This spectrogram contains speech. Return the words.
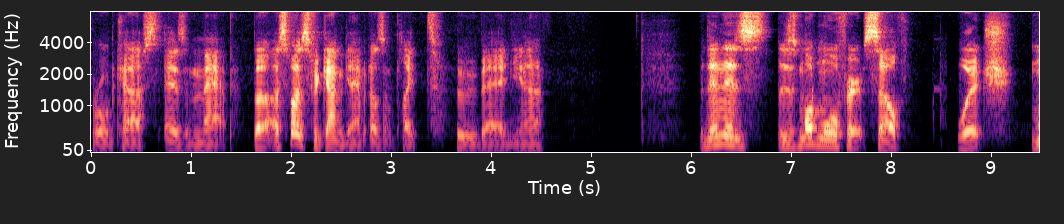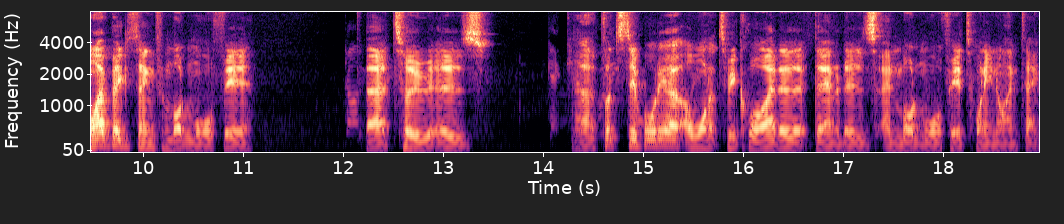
Broadcast as a map, but I suppose for gun game it doesn't play too bad, you know. But then there's there's Modern Warfare itself, which my big thing for Modern Warfare uh, 2 is uh, footstep audio. I want it to be quieter than it is in Modern Warfare 2019.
